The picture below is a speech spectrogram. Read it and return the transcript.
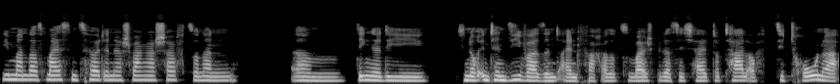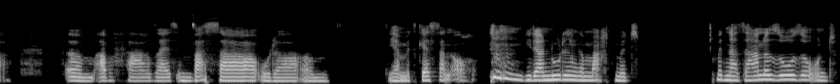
wie man das meistens hört in der Schwangerschaft, sondern ähm, Dinge, die, die noch intensiver sind einfach. Also zum Beispiel, dass ich halt total auf Zitrone ähm, abfahre, sei es im Wasser oder ähm, die haben jetzt gestern auch wieder Nudeln gemacht mit, mit einer Sahnesoße und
